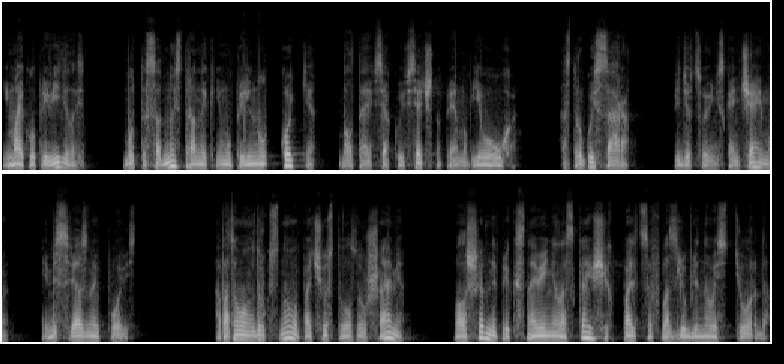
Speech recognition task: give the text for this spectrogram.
И Майклу привиделось, будто с одной стороны к нему прильнул Кокки, болтая всякую всячину прямо в его ухо, а с другой Сара, ведет свою нескончаемую и бессвязную повесть. А потом он вдруг снова почувствовал за ушами волшебное прикосновение ласкающих пальцев возлюбленного стюарда.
